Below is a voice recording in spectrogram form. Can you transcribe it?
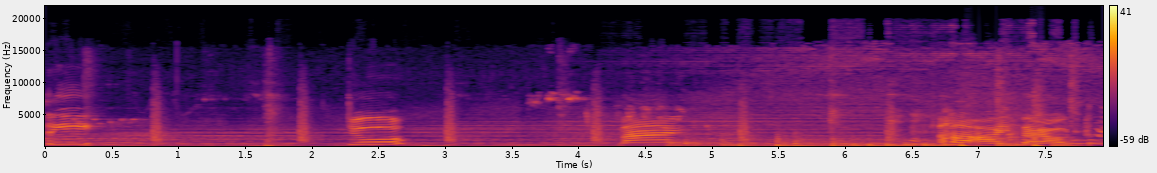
త్రీ టూ eyes that out.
